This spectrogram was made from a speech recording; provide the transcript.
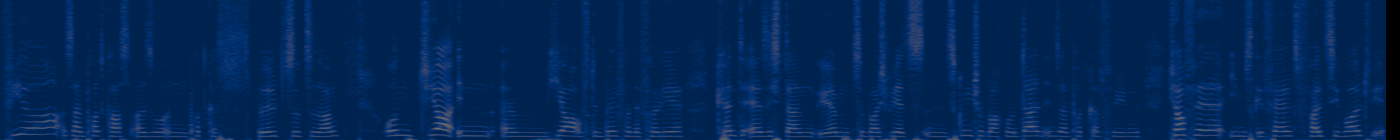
für seinen Podcast, also ein Podcast-Bild sozusagen. Und ja, in ähm, hier auf dem Bild von der Folge könnte er sich dann ähm, zum Beispiel jetzt einen Screenshot machen und dann in seinen Podcast fügen. Ich hoffe, ihm es gefällt. Falls ihr wollt, wie,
